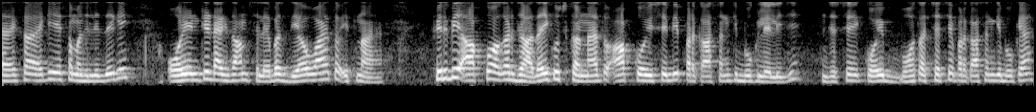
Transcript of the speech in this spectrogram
ऐसा है कि ये समझ लीजिए कि ओरिएंटेड एग्ज़ाम सिलेबस दिया हुआ है तो इतना है। फिर भी आपको अगर ज़्यादा ही कुछ करना है तो आप कोई से भी प्रकाशन की बुक ले लीजिए। जैसे कोई बहुत अच्छे अच्छे प्रकाशन की बुक है,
